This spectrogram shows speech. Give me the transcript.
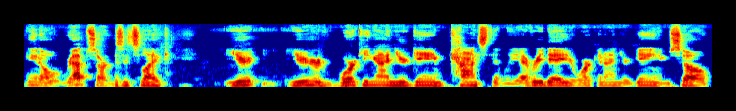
you know, reps are. It's like you're you're working on your game constantly. Every day you're working on your game. So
